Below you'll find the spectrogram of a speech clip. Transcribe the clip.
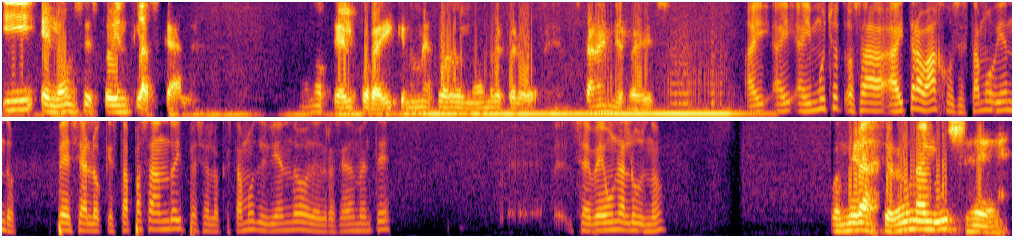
Y el 11 estoy en Tlaxcala, un hotel por ahí que no me acuerdo el nombre, pero están en mis redes. Hay, hay, hay mucho, o sea, hay trabajo, se está moviendo, pese a lo que está pasando y pese a lo que estamos viviendo, desgraciadamente, se ve una luz, ¿no? Pues mira, se ve una luz eh,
